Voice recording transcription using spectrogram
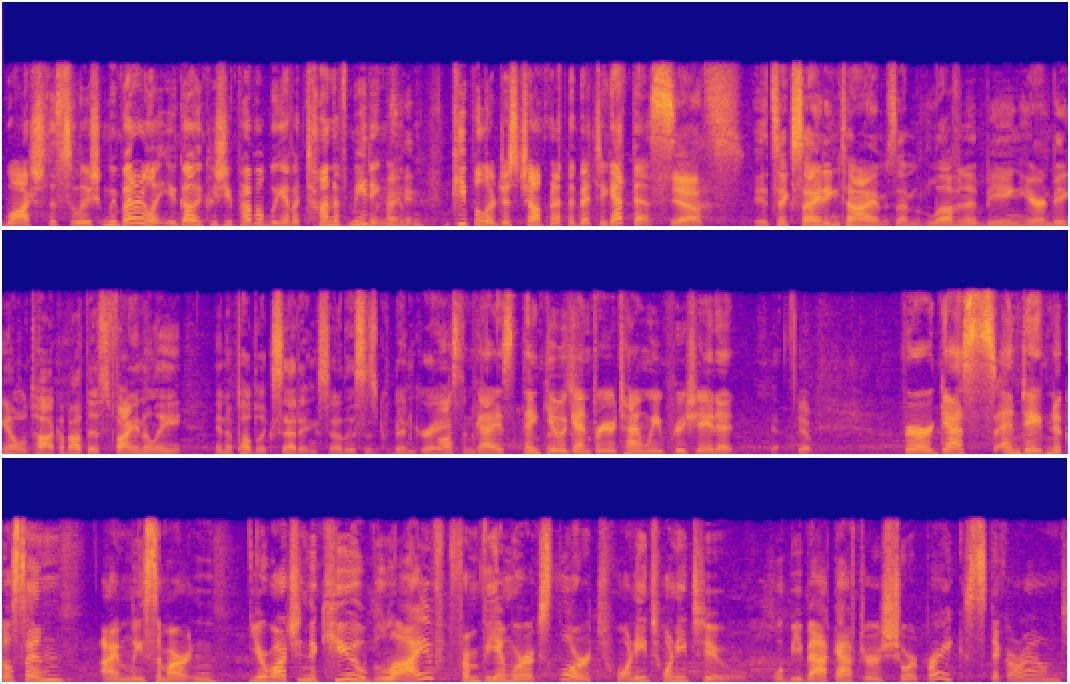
watch the solution. We better let you go because you probably have a ton of meetings. Right. People are just chomping at the bit to get this. Yeah. It's, it's, exciting times. I'm loving it being here and being able to talk about this finally in a public setting, so this has been great. Awesome, guys. Thank Thanks. you again for your time. We appreciate it. Yep. yep. For our guests and Dave Nicholson, I'm Lisa Martin. You're watching theCUBE, live from VMware Explore 2022. We'll be back after a short break. Stick around.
